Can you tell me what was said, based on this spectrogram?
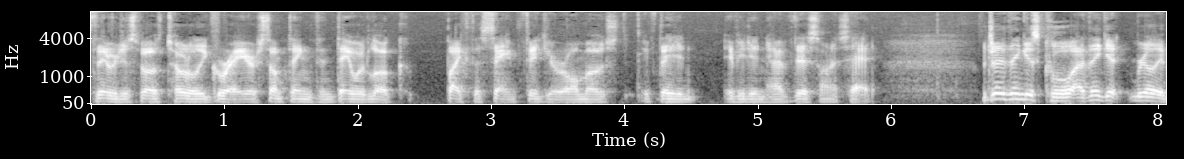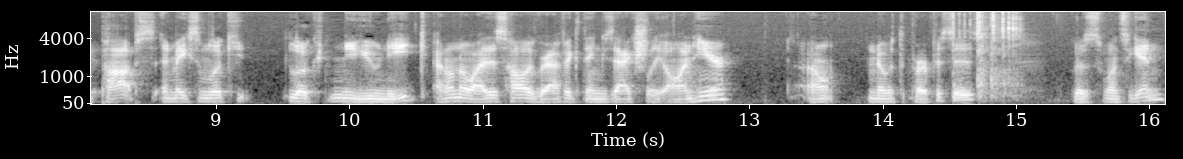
they were just both totally gray or something, then they would look like the same figure almost if they didn't if he didn't have this on his head, which I think is cool. I think it really pops and makes him look look unique. I don't know why this holographic thing is actually on here. I don't know what the purpose is because once again,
